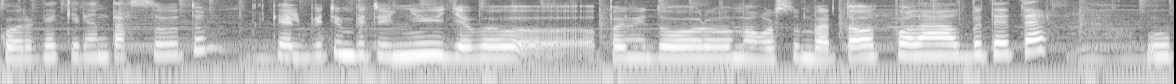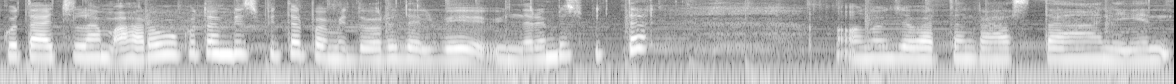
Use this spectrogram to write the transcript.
корга кирен таксыбытым. Келбитим бүтүнү жабы помидору магырсын барта от пола албыт эте. Укута ачылам ары укутан без биттер помидору делбе үннерен без биттер. Onu жабартан раста неген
